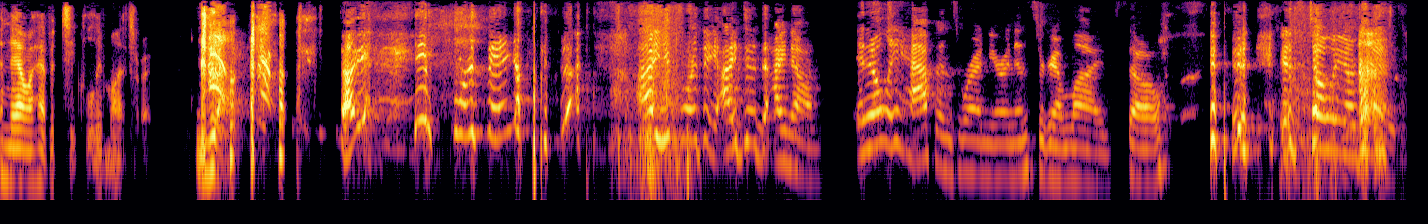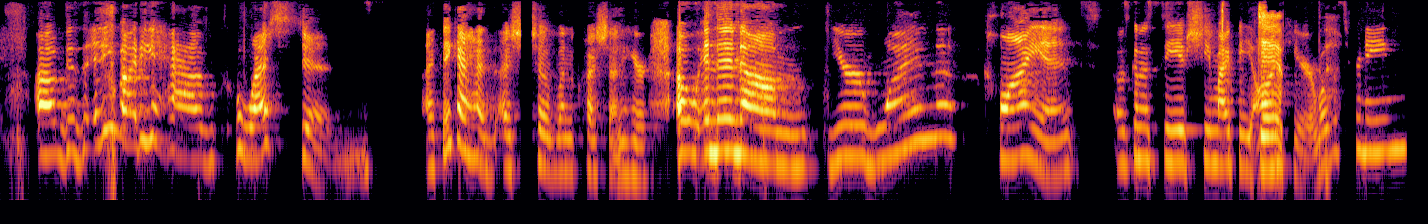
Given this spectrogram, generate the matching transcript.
And now I have a tickle in my throat. yeah I, you poor thing. I, you poor thing. I did. I know. And it only happens when you're on Instagram Live, so it's totally okay. Um, does anybody have questions? I think I had. I showed one question here. Oh, and then um, your one client. I was going to see if she might be on here. What was her name?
